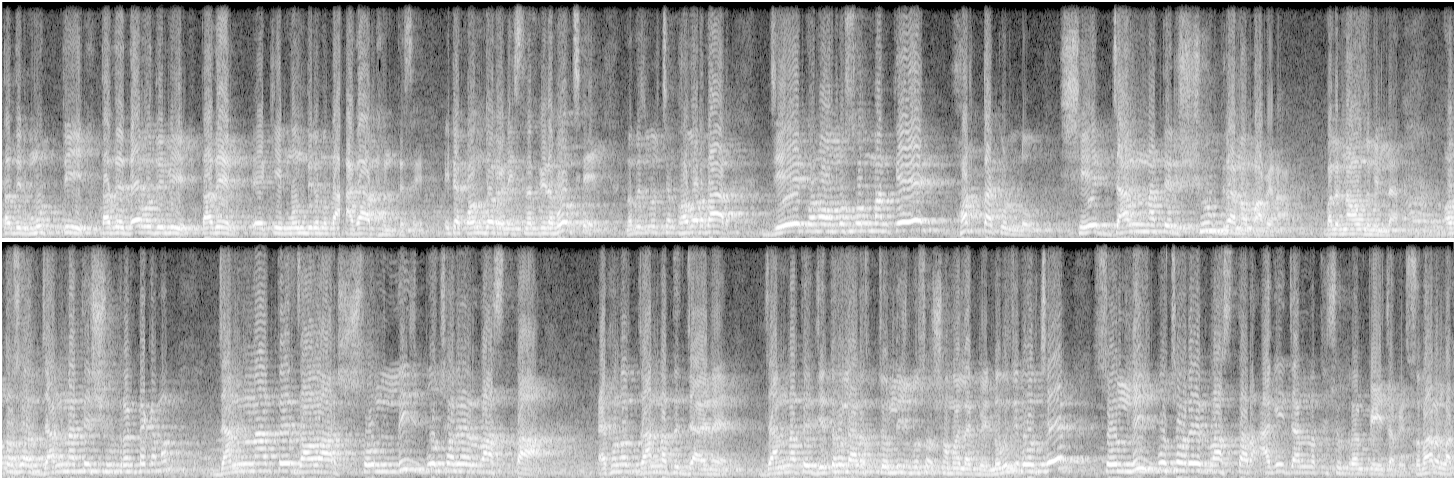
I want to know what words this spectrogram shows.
তাদের মূর্তি, তাদের দেবদেবী, তাদের কি মন্দিরের মধ্যে আঘাত হানতেছে। এটা কোন ধরনের ইসলাম এটা বলছে? নবীজ বলছেন, খবরদার, যে কোনো মুসলমানকে হত্যা করল, সে জান্নাতের সুগ্রাণও পাবে না। বলে নাওজবিল্লাহ অথচ জান্নাতের সুগ্রাণটা কেমন? জান্নাতে যাওয়ার চল্লিশ বছরের রাস্তা এখনও জান্নাতে যায় না জান্নাতে যেতে হলে আরও চল্লিশ বছর সময় লাগবে। নবীজি বলছে, চল্লিশ বছরের রাস্তার আগে জান্নাতের সুগ্রাণ পেয়ে যাবে। সোভার আল্লাহ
